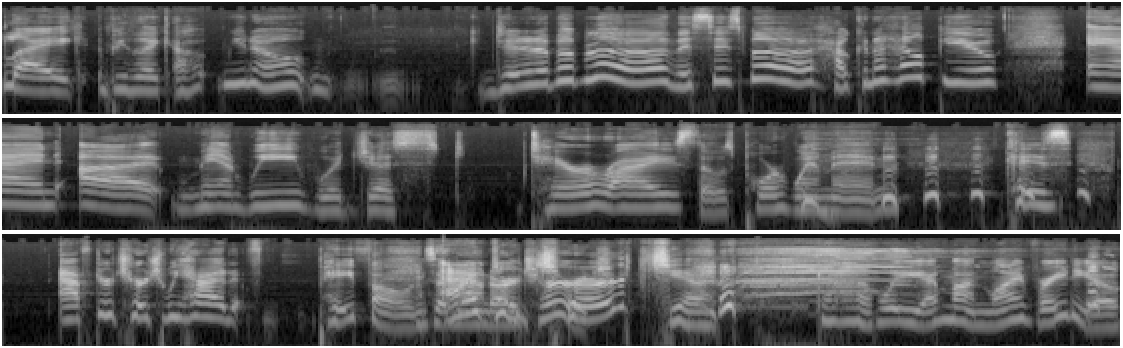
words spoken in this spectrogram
like be like, oh, you know, blah, blah, blah, this is blah. How can I help you? And uh, man, we would just terrorize those poor women because after church we had payphones around After our church. church? Yeah, golly, I'm on live radio.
